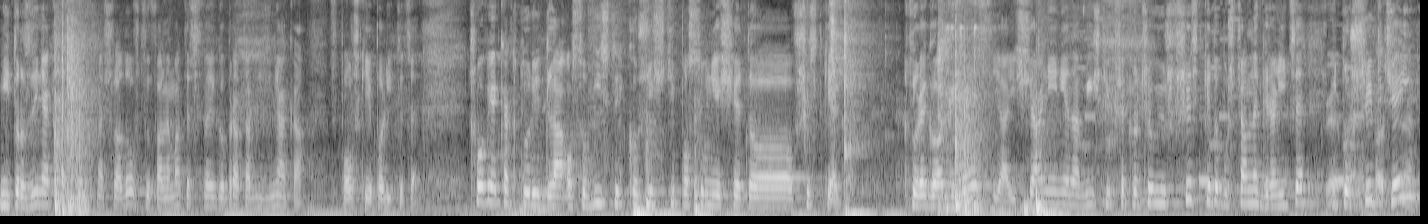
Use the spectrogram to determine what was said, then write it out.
Nitrozyniak ma swoich naśladowców, ale ma też swojego brata bliźniaka w polskiej polityce. Człowieka, który dla osobistych korzyści posunie się do wszystkiego. Którego agresja i sianie nienawiści przekroczyły już wszystkie dopuszczalne granice i to panie szybciej pośle.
